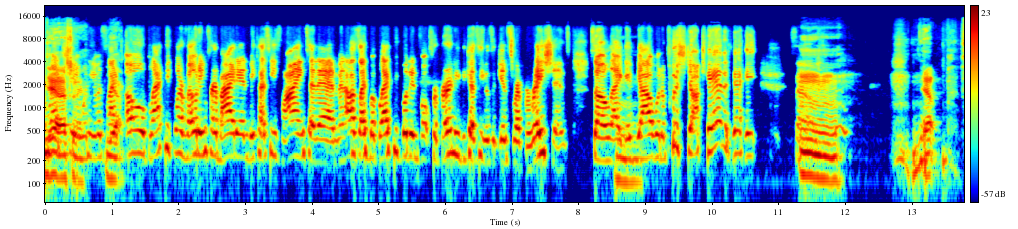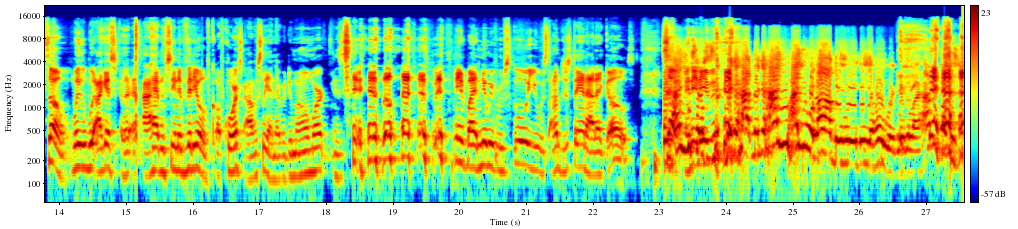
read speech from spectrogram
the yeah, election right. when he was like, Yeah. "Oh, black people are voting for Biden because he's lying to them," and I was like, "But black people didn't vote for Bernie because he was against reparations." So, like, if Mhm. y'all would have pushed y'all candidate, so Mm. Yep. So we, we, I guess uh, I haven't seen a video. Of, of course, obviously, I never do my homework. if anybody knew me from school, you would understand how that goes. So, how you so, it is- nigga, how, nigga, how you how you allowed me to do your homework, nigga? Like how the fuck is you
